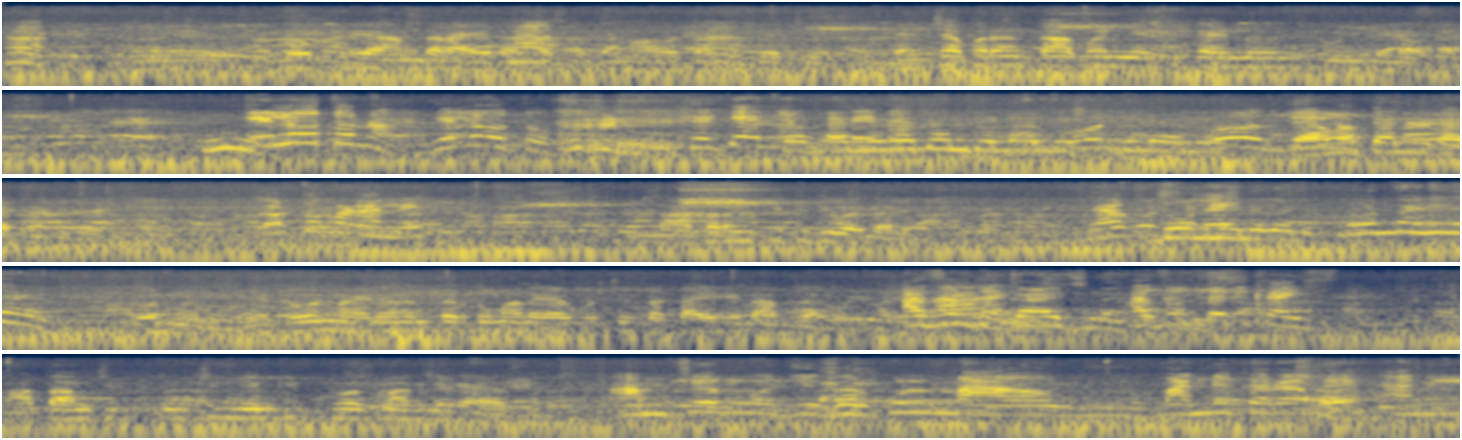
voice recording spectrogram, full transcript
हां. हे लोकप्रिय आमदार आहेत आता हां. सध्या मावळ तालुक्याचे. त्यांच्यापर्यंत आपण याची काही नोंद घेऊन गेलो होतो गेलो होतो ना गेलो होतो. ना. दिलं लिस्ट दिली आम्ही. हो गेलो. त्यावर त्यांनी काय प्रतिक्रिया करतो म्हणाले. साधारण किती दिवस झाले? ह्या दोन गोष्टी महिने झाले. दोन महिने झाले. दोन महिने. या दोन महिन्यानंतर तुम्हाला या गोष्टीचा काही लाभ झाला. अजून काहीच नाही. अजून तरी काहीच नाही. आता आमची तुमची नेमकी ठोस मागणी काय असते आमचे जे घरकुल मा- मान्य करावे आणि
